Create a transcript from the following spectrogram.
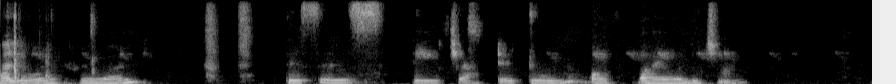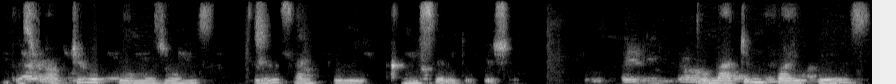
Hello everyone. This is the chapter 2 of biology. The structure of chromosomes, cell cycle and cell division. Chromatin fibers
